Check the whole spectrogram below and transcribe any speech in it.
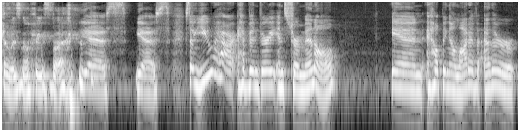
there was no Facebook. yes, yes. So you ha- have been very instrumental in helping a lot of other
